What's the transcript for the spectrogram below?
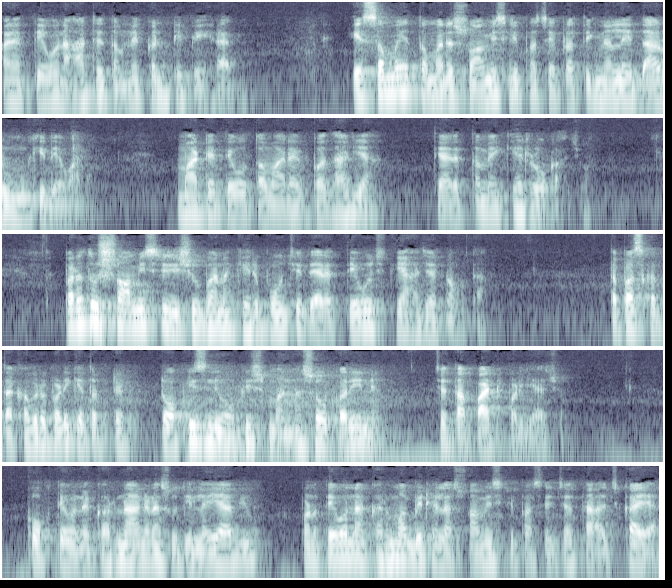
અને તેઓના હાથે તમને કંઠી પહેરાવી. એ સમયે તમારે સ્વામીશ્રી પાસે પ્રતિજ્ઞા લઈ દારૂ મૂકી દેવાનો. માટે તેઓ તમારે પધાર્યા, ત્યારે તમે ઘેર રોકાજો. પરંતુ સ્વામીશ્રી ઋષુભાના ઘેર પહોંચે ત્યારે તેઓ જ ત્યાં હાજર નહોતા. તપાસ કરતાં ખબર પડી કે તો ટોકીઝની ઓફિસમાં નશો કરીને જતા પાઠ પડ્યા છે. કોક તેઓને ઘરના આંગણા સુધી લઈ આવ્યું, પણ તેઓના ઘરમાં બેઠેલા સ્વામીશ્રી પાસે જતા અચકાયા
